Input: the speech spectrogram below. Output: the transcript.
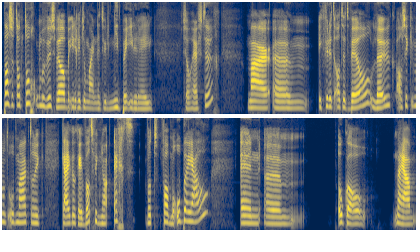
pas het dan toch onbewust wel bij iedereen toe. Maar natuurlijk niet bij iedereen zo heftig. Maar ehm, ik vind het altijd wel leuk als ik iemand opmaak. Dat ik kijk, oké, wat vind ik nou echt... Wat valt me op bij jou? En ehm, ook al... Nou ja,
